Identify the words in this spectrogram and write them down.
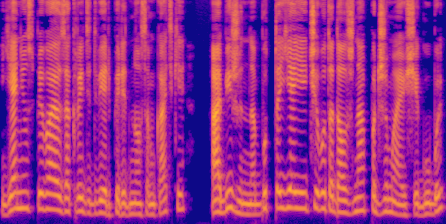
Я не успеваю закрыть дверь перед носом Катьки, обиженно, будто я ей чего-то должна, поджимающей губы,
